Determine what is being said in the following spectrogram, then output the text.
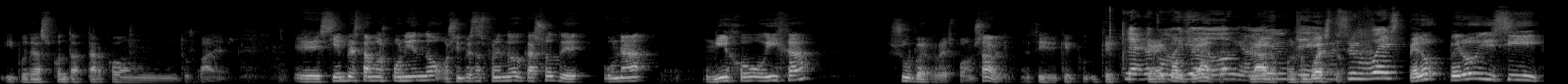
y puedas contactar con tus padres. Eh, siempre estamos poniendo, o siempre estás poniendo el caso de una, un hijo o hija súper responsable. Es decir, que, que, Claro, que hay como yo, obviamente. Claro, por supuesto. Por supuesto. Pero, pero ¿y si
